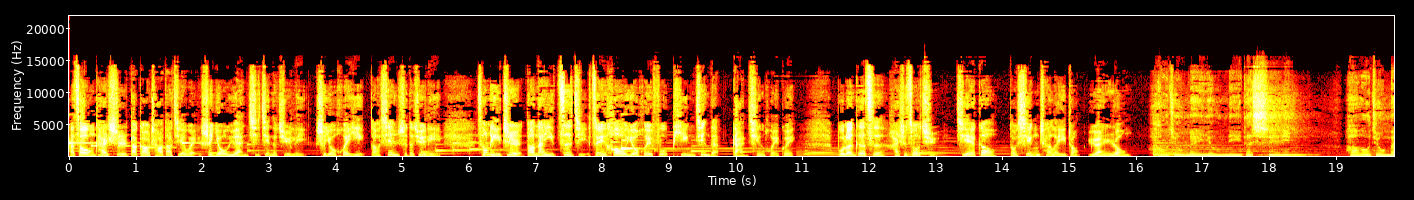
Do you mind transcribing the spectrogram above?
它从开始到高潮到结尾，是由远及近的距离，是由回忆到现实的距离，从理智到难以自己，最后又恢复平静的感情回归。不论歌词还是作曲结构，都形成了一种圆融。好久没有你的心，好久没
